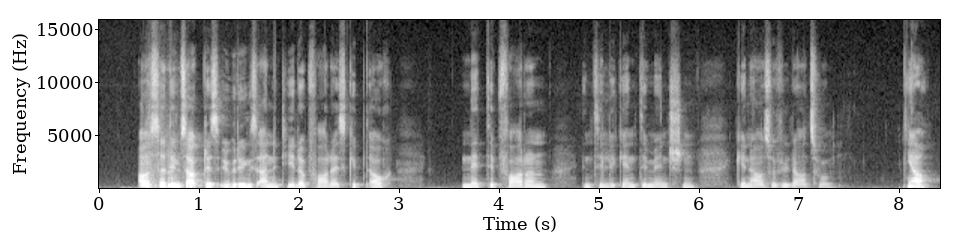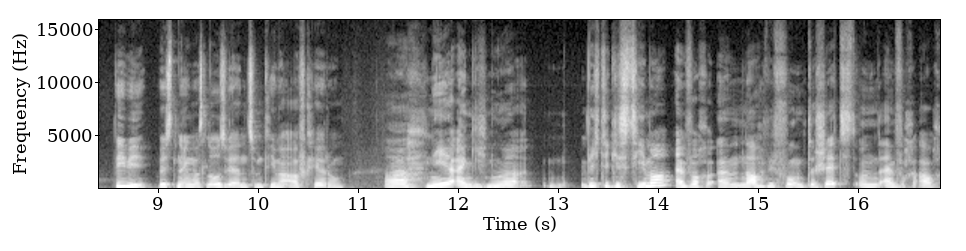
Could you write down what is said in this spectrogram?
Außerdem sagt es übrigens auch nicht jeder Pfarrer. Es gibt auch nette Pfarrer, intelligente Menschen. Genau, so viel dazu. Ja, Bibi, willst du noch irgendwas loswerden zum Thema Aufklärung? Äh, nee, eigentlich nur ein wichtiges Thema, einfach ähm, nach wie vor unterschätzt und einfach auch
